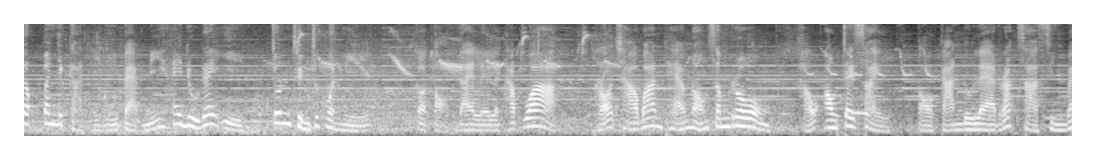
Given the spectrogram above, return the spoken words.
กับบรรยากาศดีๆแบบนี้ให้ดูได้อีก จนถึงทุกวันนี้ ก็ตอบได้เลยแหละครับว่า เพราะชาวบ้านแถวหนองสำโรง เขาเอาใจใส่ ต่อการดูแลรักษาสิ่งแว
